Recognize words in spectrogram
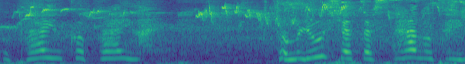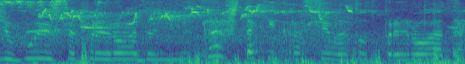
Копаю, копаю. Втомлюся та встану та й любуюся природою. Яка ж таки красива тут природа.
